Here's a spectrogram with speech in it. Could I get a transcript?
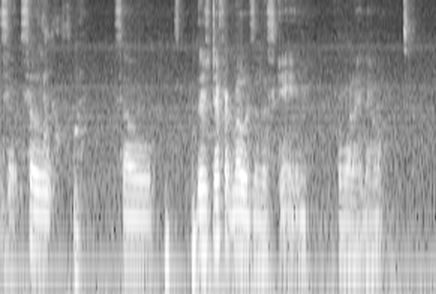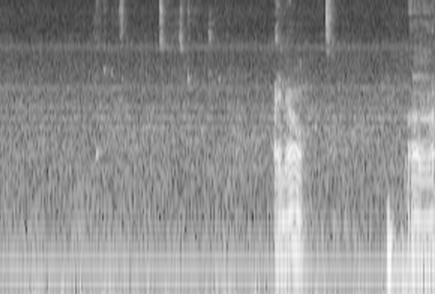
So, so, so, there's different modes in this game, from what I know. I know. Uh,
